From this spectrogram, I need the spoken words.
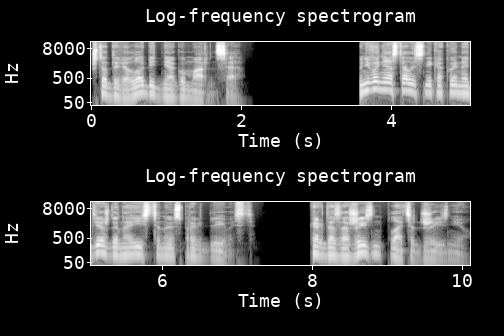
что довело беднягу Марнса. У него не осталось никакой надежды на истинную справедливость, когда за жизнь платят жизнью.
